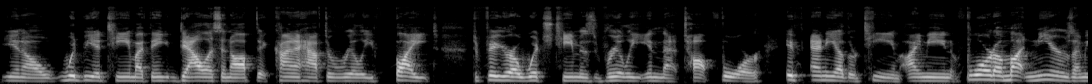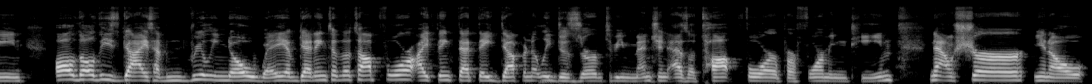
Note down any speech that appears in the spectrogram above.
you know, would be a team. I think Dallas and Optic kind of have to really fight to figure out which team is really in that top four, if any other team. I mean, Florida Mutineers, I mean, although these guys have really no way of getting to the top four, I think that they definitely deserve to be mentioned as a top four performing team. Now, sure, you know,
